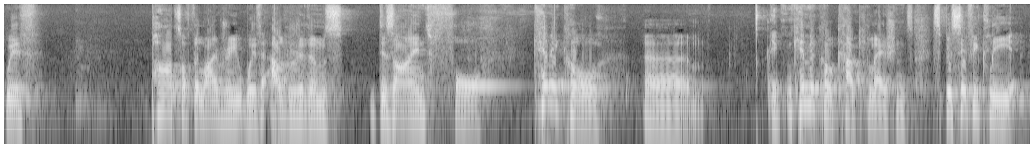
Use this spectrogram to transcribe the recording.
with parts of the library with algorithms designed for chemical, um, chemical calculations, specifically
